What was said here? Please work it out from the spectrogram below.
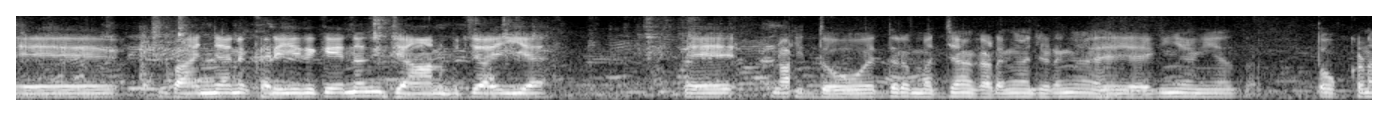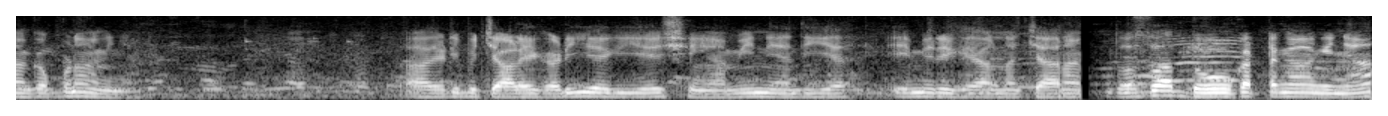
ਤੇ ਬਾਈਆਂ ਨੇ ਖਰੀਦ ਕੇ ਇਹਨਾਂ ਦੀ ਜਾਨ ਬਚਾਈ ਹੈ ਤੇ ਬਾਕੀ ਦੋ ਇੱਧਰ ਮੱਝਾਂ ਖੜੀਆਂ ਜਿਹੜੀਆਂ ਇਹ ਹੈਗੀਆਂ ਗੀਆਂ ਤੋਕਣਾ ਕੱਢਣਾ ਗੀਆਂ ਆ ਜਿਹੜੀ ਵਿਚਾਲੇ ਖੜੀ ਹੈਗੀ, ਇਹ 6 ਮਹੀਨਿਆਂ ਦੀ ਹੈ। ਇਹ ਮੇਰੇ ਖਿਆਲ ਨਾਲ ਚਾਰਾਂ ਦੋਸਤੋ ਆ ਦੋ ਕੱਟੀਆਂ ਗਈਆਂ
